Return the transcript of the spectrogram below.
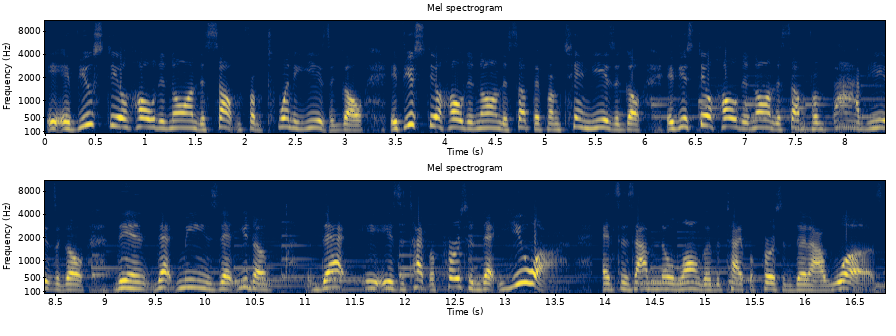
if you're still holding on to something from 20 years ago, if you're still holding on to something from 10 years ago, if you're still holding on to something from five years ago, then that means that, you know, that is the type of person that you are. And since I'm no longer the type of person that I was,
